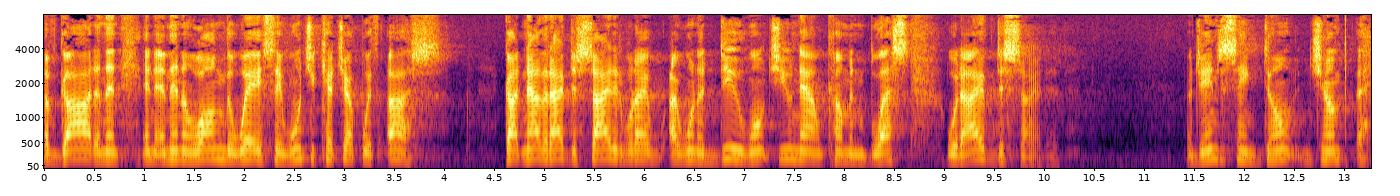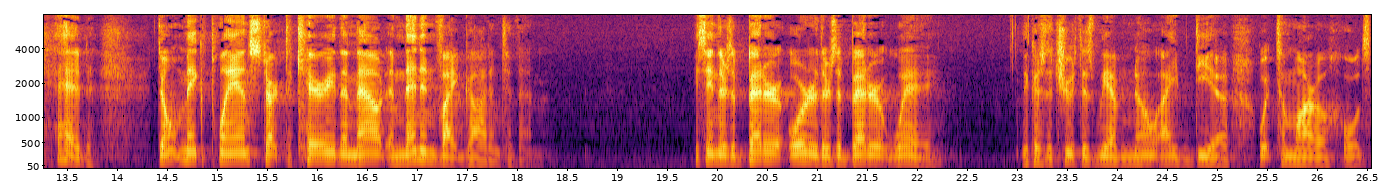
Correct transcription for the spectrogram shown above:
of God and then, and, and then along the way say, Won't you catch up with us? God, now that I've decided what I, I want to do, won't you now come and bless what I've decided? Now, James is saying, Don't jump ahead. Don't make plans, start to carry them out, and then invite God into them. He's saying there's a better order, there's a better way. Because the truth is, we have no idea what tomorrow holds.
